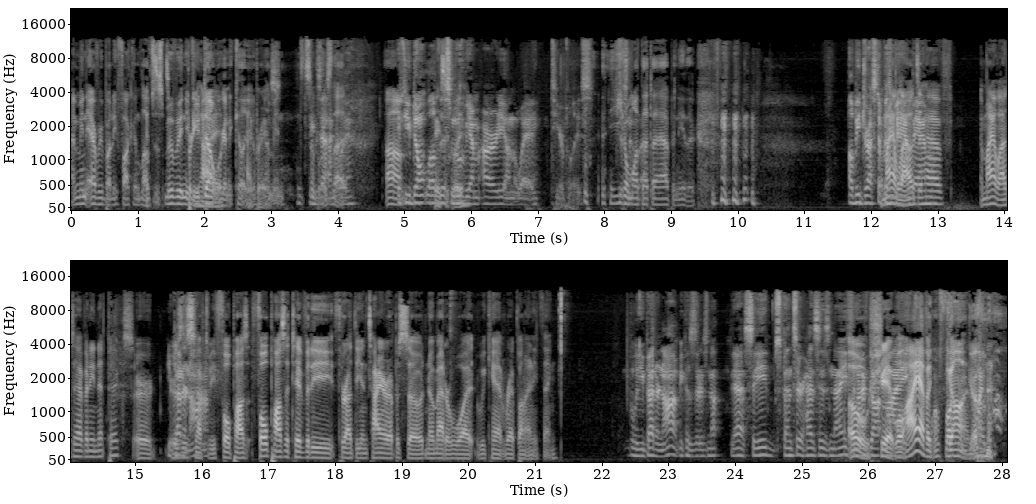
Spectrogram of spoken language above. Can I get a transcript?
I mean everybody fucking loves It's this movie, and if pretty you don't, we're gonna kill you. I mean, it's simple as exactly. that. Um, if you don't love this movie, I'm already on the way to your place. you just don't want that. that. to happen either. I'll be dressed up Am as I Bam allowed to Bam. have? Am I allowed to have any nitpicks, or, or does better this have to be full pos- full positivity throughout the entire episode, no matter what? We can't rip on anything. Well, you better not because there's not. Yeah, see, Spencer has his knife. and Oh I've got shit! My, Well, I have a Oh, fucking gun. my,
